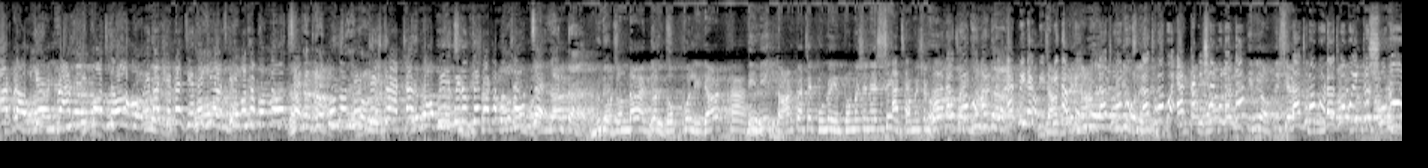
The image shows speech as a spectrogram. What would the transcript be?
আর কাউকে প্রার্থী পদ দেওয়া হবে না সেটা জেনে কি আজকে কথা বলতে হচ্ছে। কোন নির্দিষ্ট একটা লবির বিরুদ্ধে কথা বলতে হচ্ছে। মদনদা একজন দক্ষ লিডার হ্যাঁ। তিনি তার কাছে কোনো ইনফরমেশন এসছে? ইনফরমেশন আহ, রাজুবাবু, আর- এক মিনিট, এক মিনিট, যার প্রীতম, কারণে রাজুবাবু, তিনি রাজুবাবু, একটা বিষয় বলুন তো। আগে তিনি official রাজুবাবু, রাজুবাবু, একটু শুনুন,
